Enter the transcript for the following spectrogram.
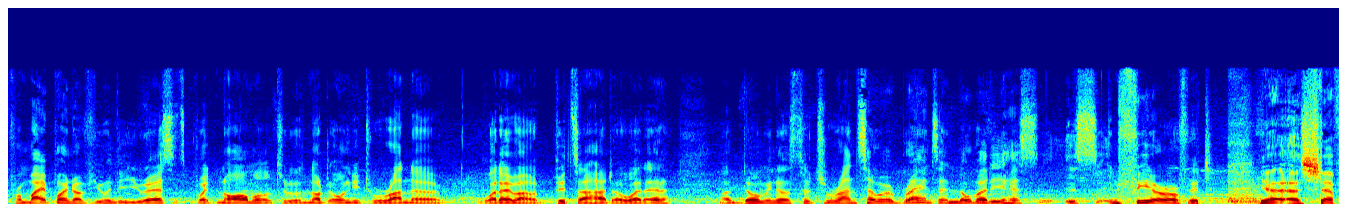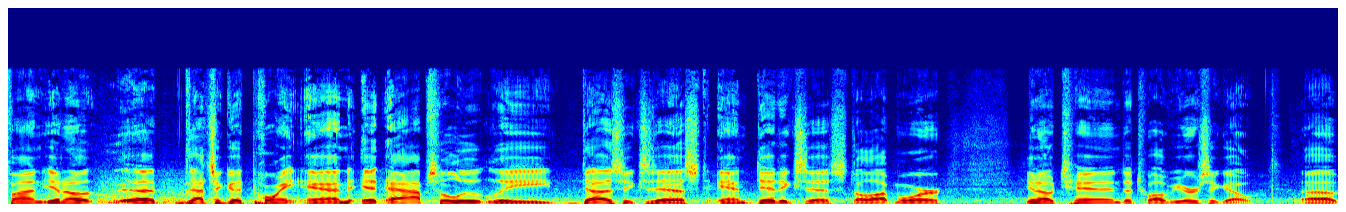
from my point of view in the US it's quite normal to not only to run a whatever Pizza Hut or whatever Domino's to, to, run several brands, and nobody has is in fear of it. Yeah, uh, Stefan, you know uh, that's a good point, and it absolutely does exist, and did exist a lot more, you know, ten to twelve years ago. Uh,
